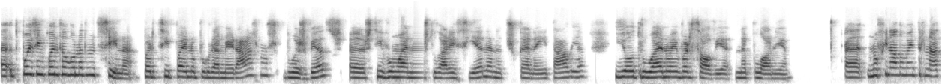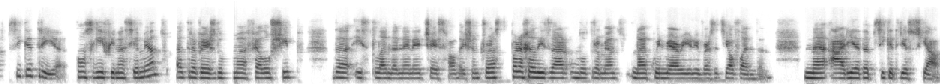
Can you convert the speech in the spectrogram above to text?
Ah, depois, enquanto aluna de medicina, participei no programa Erasmus duas vezes. Uh, estive um ano a estudar em Siena, na Toscana, em Itália, e outro ano em Varsóvia, na Polónia. Uh, no final do meu internato de psiquiatria, consegui financiamento através de uma fellowship da East London NHS Foundation Trust para realizar um doutoramento na Queen Mary University of London, na área da psiquiatria social.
